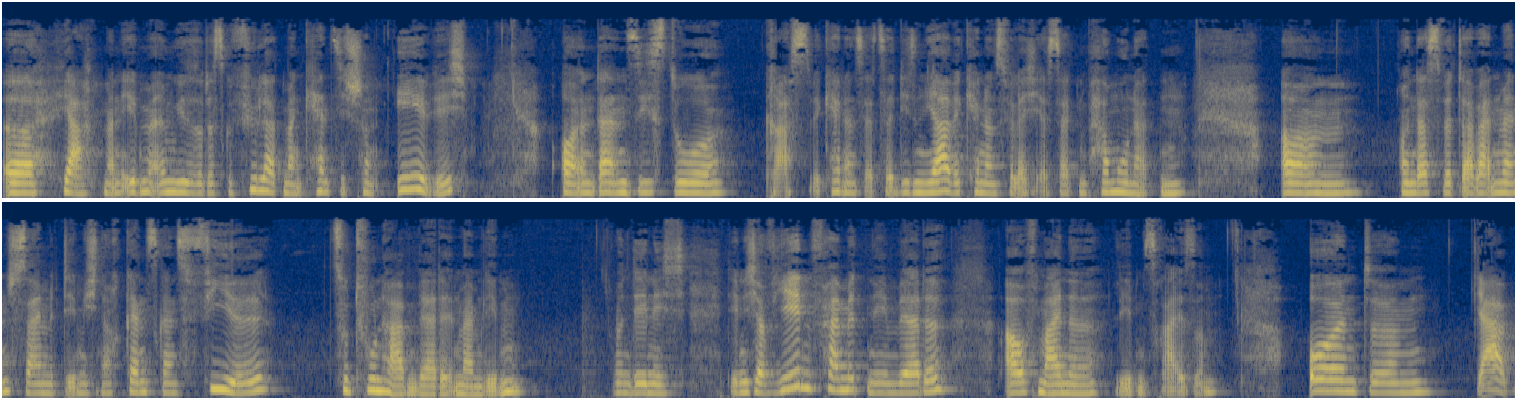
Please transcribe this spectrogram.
äh, ja, man eben irgendwie so das Gefühl hat, man kennt sich schon ewig. Und dann siehst du, krass, wir kennen uns jetzt seit diesem Jahr, wir kennen uns vielleicht erst seit ein paar Monaten. Um, und das wird aber ein Mensch sein, mit dem ich noch ganz, ganz viel zu tun haben werde in meinem Leben und den ich, den ich auf jeden Fall mitnehmen werde auf meine Lebensreise. Und ähm, ja,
